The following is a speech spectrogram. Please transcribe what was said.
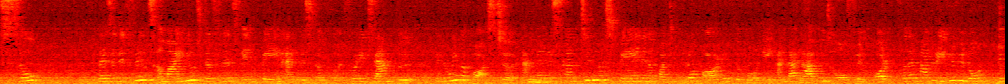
So there's a difference, a minute difference in pain and discomfort. For example, you're doing a posture and there is continuous particular part of the body and that happens often or for that matter even if you don't do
